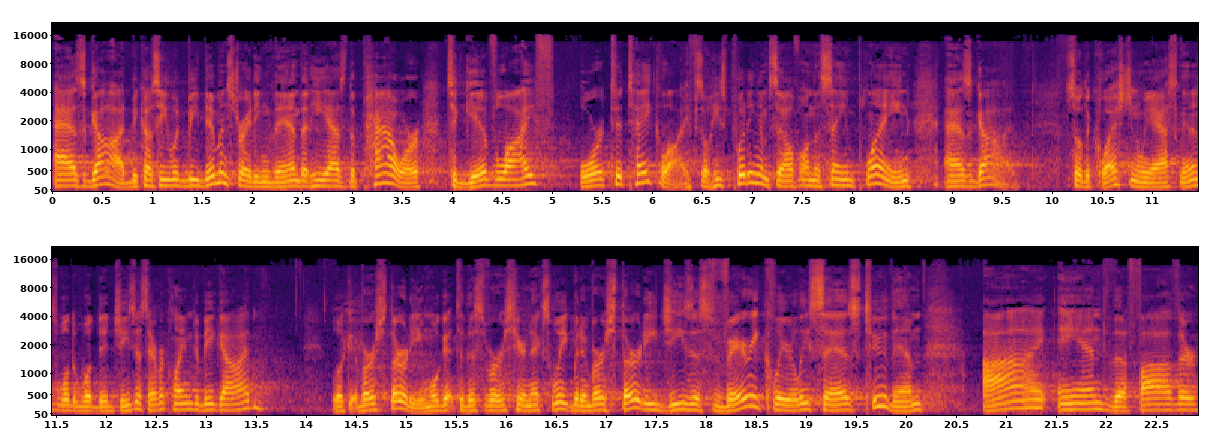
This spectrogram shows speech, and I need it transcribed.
as God, because he would be demonstrating then that he has the power to give life or to take life. So he's putting himself on the same plane as God. So the question we ask then is well, well, did Jesus ever claim to be God? Look at verse 30, and we'll get to this verse here next week. But in verse 30, Jesus very clearly says to them, I and the Father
